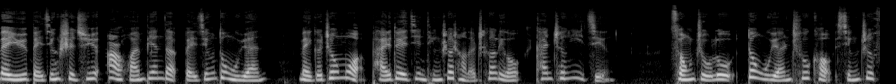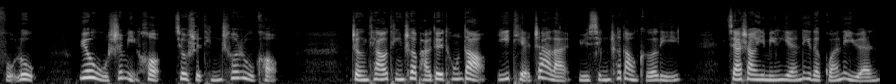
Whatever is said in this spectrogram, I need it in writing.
位于北京市区二环边的北京动物园，每个周末排队进停车场的车流堪称一景。从主路动物园出口行至辅路，约五十米后就是停车入口。整条停车排队通道以铁栅栏与行车道隔离，加上一名严厉的管理员，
